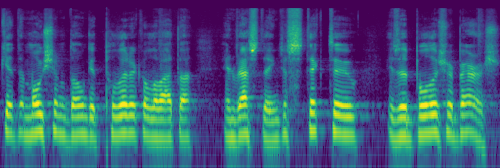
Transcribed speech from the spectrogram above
get emotional. Don't get political about the investing. Just stick to is it bullish or bearish.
